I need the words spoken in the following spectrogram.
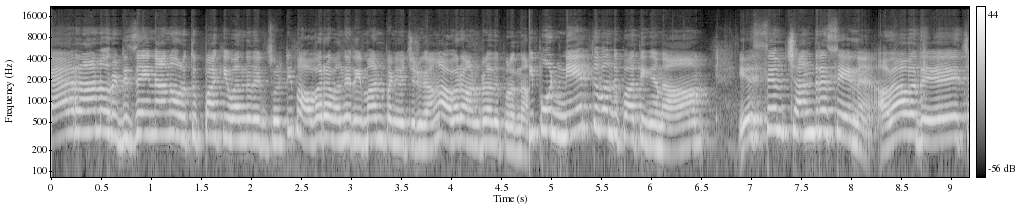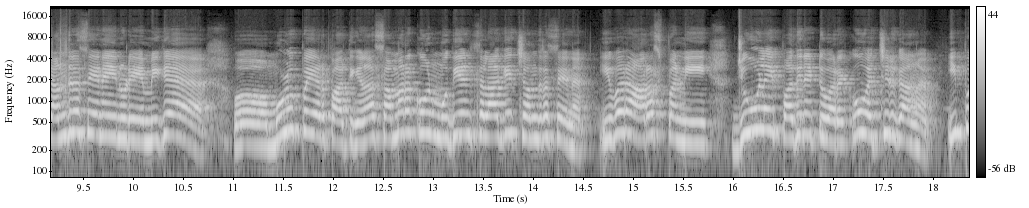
ரேரான ஒரு டிசைனான ஒரு துப்பாக்கி வந்ததுன்னு சொல்லிட்டு இப்போ அவரை வந்து ரிமாண்ட் பண்ணி வச்சிருக்காங்க. அவர் அனுராதபுரம் தான். இப்போ நேத்து வந்து பாத்தீங்கன்னா எஸ் எம் சந்திரசேன அதாவது சந்திரசேனையினுடைய மிக முழுப்பெயர் பார்த்தீங்கன்னா சமரகோன் முதியன் சலாகே சந்திரசேன. இவரை அரெஸ்ட் பண்ணி ஜூலை பதினெட்டு வரைக்கும் வச்சிருக்காங்க. இப்போ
